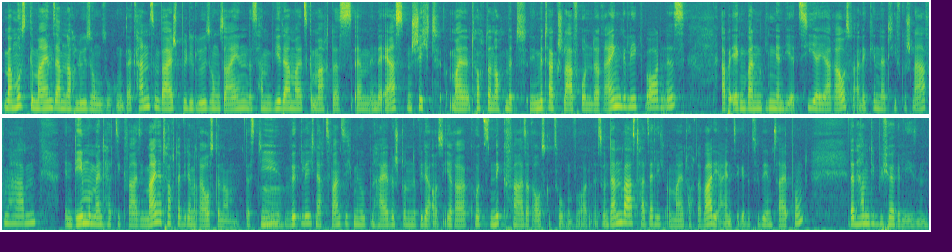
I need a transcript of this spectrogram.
Man muss gemeinsam nach Lösungen suchen. Da kann zum Beispiel die Lösung sein, das haben wir damals gemacht, dass ähm, in der ersten Schicht meine Tochter noch mit in die Mittagsschlafrunde reingelegt worden ist aber irgendwann gingen dann die Erzieher ja raus, wenn alle Kinder tief geschlafen haben. In dem Moment hat sie quasi meine Tochter wieder mit rausgenommen, dass die mhm. wirklich nach 20 Minuten, halbe Stunde wieder aus ihrer kurzen Nickphase rausgezogen worden ist. Und dann war es tatsächlich, und meine Tochter war die einzige zu dem Zeitpunkt, dann haben die Bücher gelesen.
